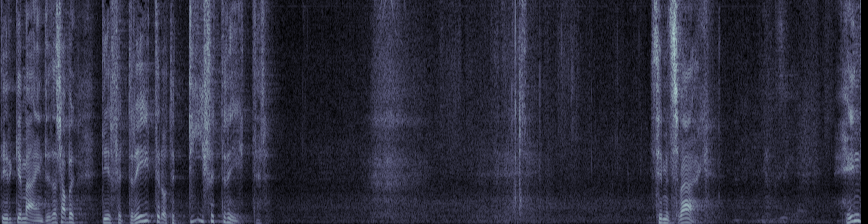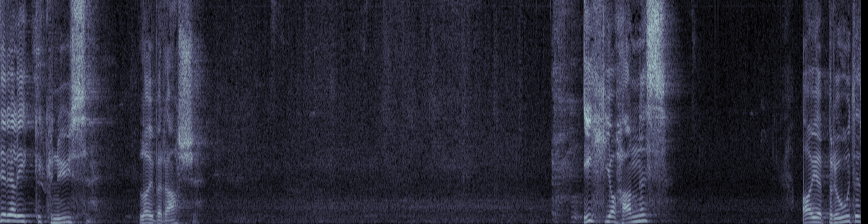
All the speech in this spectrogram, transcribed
der Gemeinde. Das ist aber der Vertreter oder die Vertreter. Sind wir Zweig? Hinterher liegen, geniessen, überraschen. Ich, Johannes, euer Bruder,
